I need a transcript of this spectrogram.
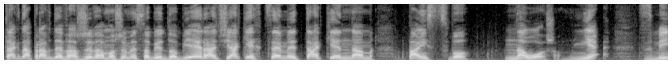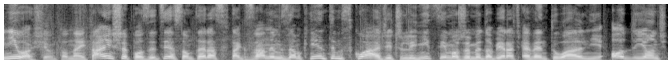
tak naprawdę warzywa możemy sobie dobierać, jakie chcemy, takie nam państwo nałożą. Nie, zmieniło się to. Najtańsze pozycje są teraz w tak zwanym zamkniętym składzie, czyli nic nie możemy dobierać, ewentualnie odjąć,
